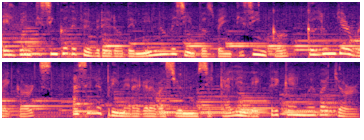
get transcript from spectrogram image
El 25 de febrero de 1925, Columbia Records hace la primera grabación musical eléctrica en Nueva York.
